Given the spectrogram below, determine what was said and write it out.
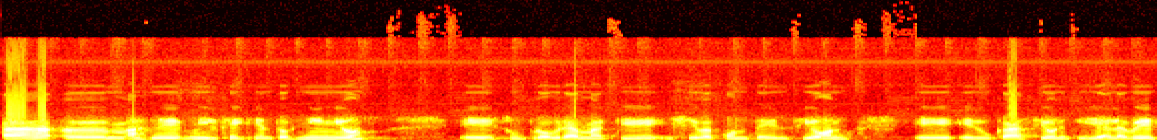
a eh, más de 1.600 niños. Es un programa que lleva contención, eh, educación y a la vez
